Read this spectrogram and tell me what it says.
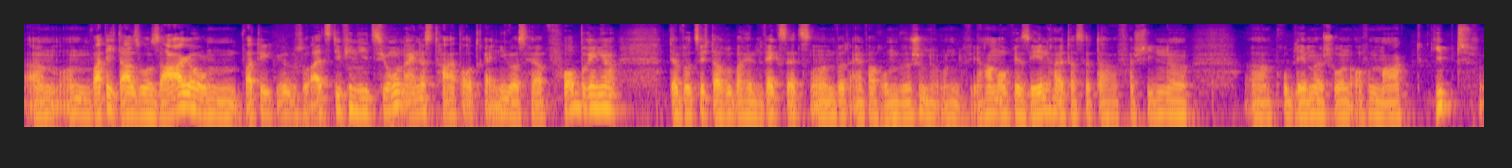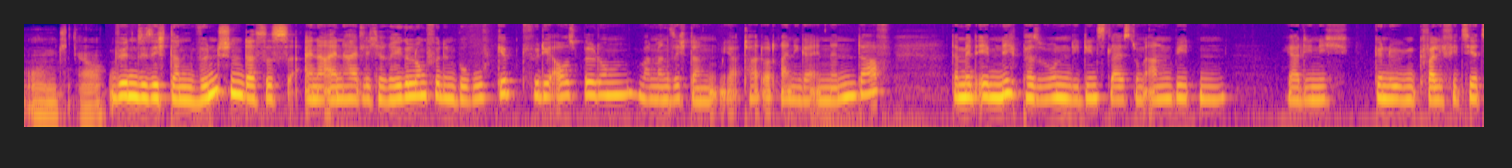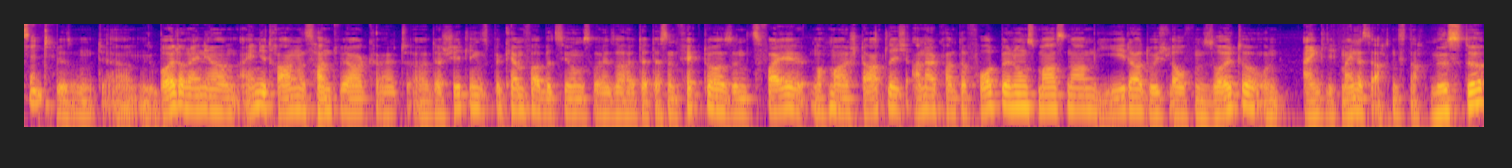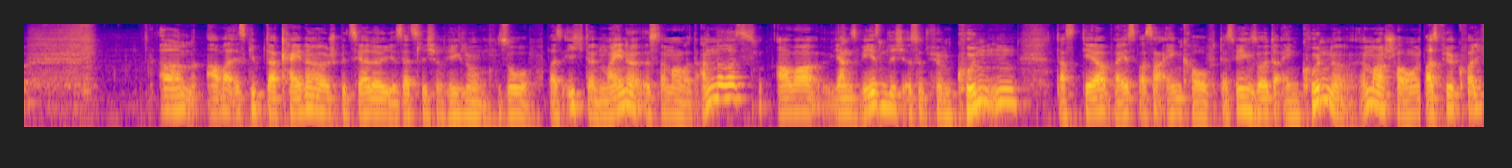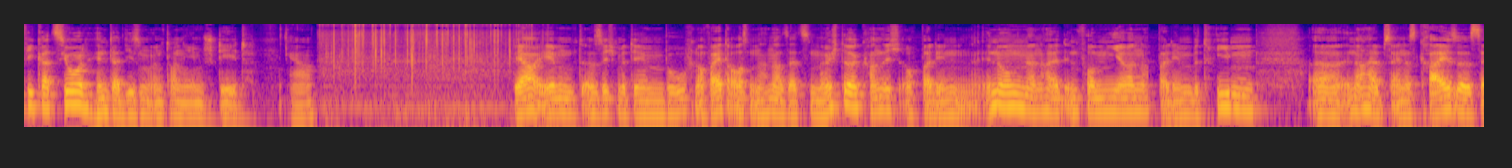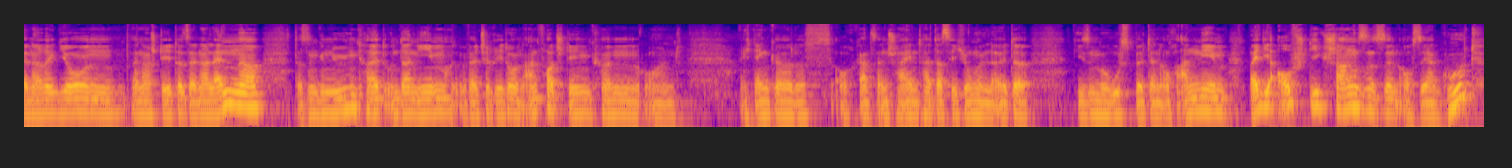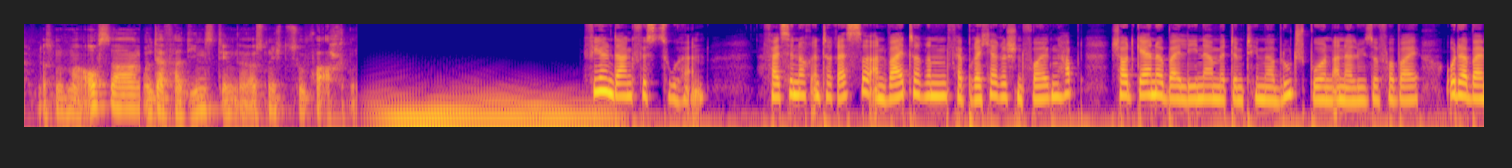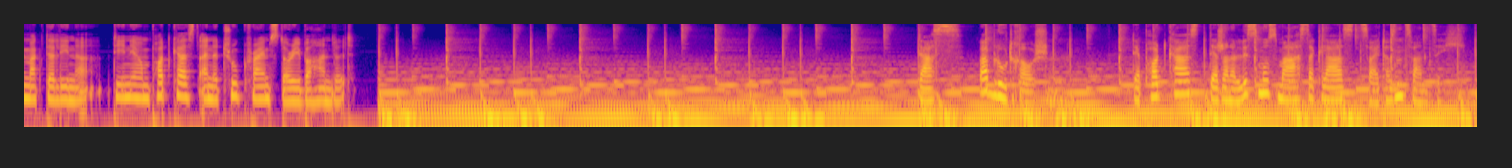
ähm, um was ich da so sage, um was ich so als Definition eines Tatortreinigers hervorbringe, der wird sich darüber hinwegsetzen und wird einfach rumwischen. Und wir haben auch gesehen halt, dass es da verschiedene Probleme schon auf dem Markt gibt. Und, ja. Würden Sie sich dann wünschen, dass es eine einheitliche Regelung für den Beruf gibt, für die Ausbildung, wann man sich dann ja, Tatortreinigerin nennen darf, damit eben nicht Personen die Dienstleistung anbieten, ja, die nicht genügend qualifiziert sind. Wir sind äh, Gebäudereiniger, ein eingetragenes Handwerk, halt, äh, der Schädlingsbekämpfer bzw. halt der Desinfektor sind zwei nochmal staatlich anerkannte Fortbildungsmaßnahmen, die jeder durchlaufen sollte und eigentlich meines Erachtens nach müsste. Ähm, aber es gibt da keine spezielle gesetzliche Regelung. So, was ich dann meine, ist dann mal was anderes. Aber ganz wesentlich ist es für einen Kunden, dass der weiß, was er einkauft. Deswegen sollte ein Kunde immer schauen, was für Qualifikation hinter diesem Unternehmen steht. Ja. Wer eben sich mit dem Beruf noch weiter auseinandersetzen möchte, kann sich auch bei den Innungen dann halt informieren, bei den Betrieben äh, innerhalb seines Kreises, seiner Region, seiner Städte, seiner Länder. Das sind genügend halt Unternehmen, welche Rede und Antwort stehen können. Und ich denke, das ist auch ganz entscheidend halt, dass sich junge Leute diesen Berufsbild dann auch annehmen, weil die Aufstiegschancen sind auch sehr gut, das muss man auch sagen, und der Verdienst, den ist nicht zu verachten. Vielen Dank fürs Zuhören. Falls ihr noch Interesse an weiteren verbrecherischen Folgen habt, schaut gerne bei Lena mit dem Thema Blutspurenanalyse vorbei oder bei Magdalena, die in ihrem Podcast eine True Crime Story behandelt. Das war Blutrauschen, der Podcast der Journalismus Masterclass 2020.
